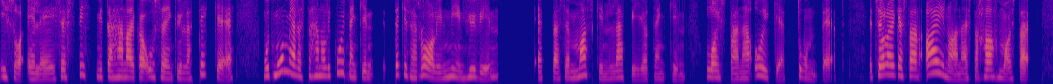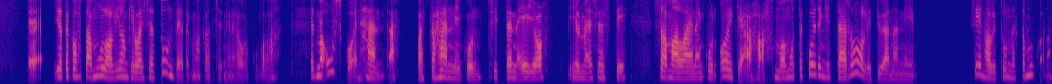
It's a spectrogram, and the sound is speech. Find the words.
isoeleisesti, mitä hän aika usein kyllä tekee. Mutta mun mielestä hän oli kuitenkin, teki sen roolin niin hyvin, että sen maskin läpi jotenkin loistaa nämä oikeat tunteet. Et se oli oikeastaan ainoa näistä hahmoista, eh, jota kohtaa mulla oli jonkinlaisia tunteita, kun mä katselin elokuvaa. Että mä uskoin häntä, vaikka hän niin kun sitten ei ole ilmeisesti samanlainen kuin oikea hahmo, mutta kuitenkin tämä roolityönä, niin siinä oli tunnetta mukana.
